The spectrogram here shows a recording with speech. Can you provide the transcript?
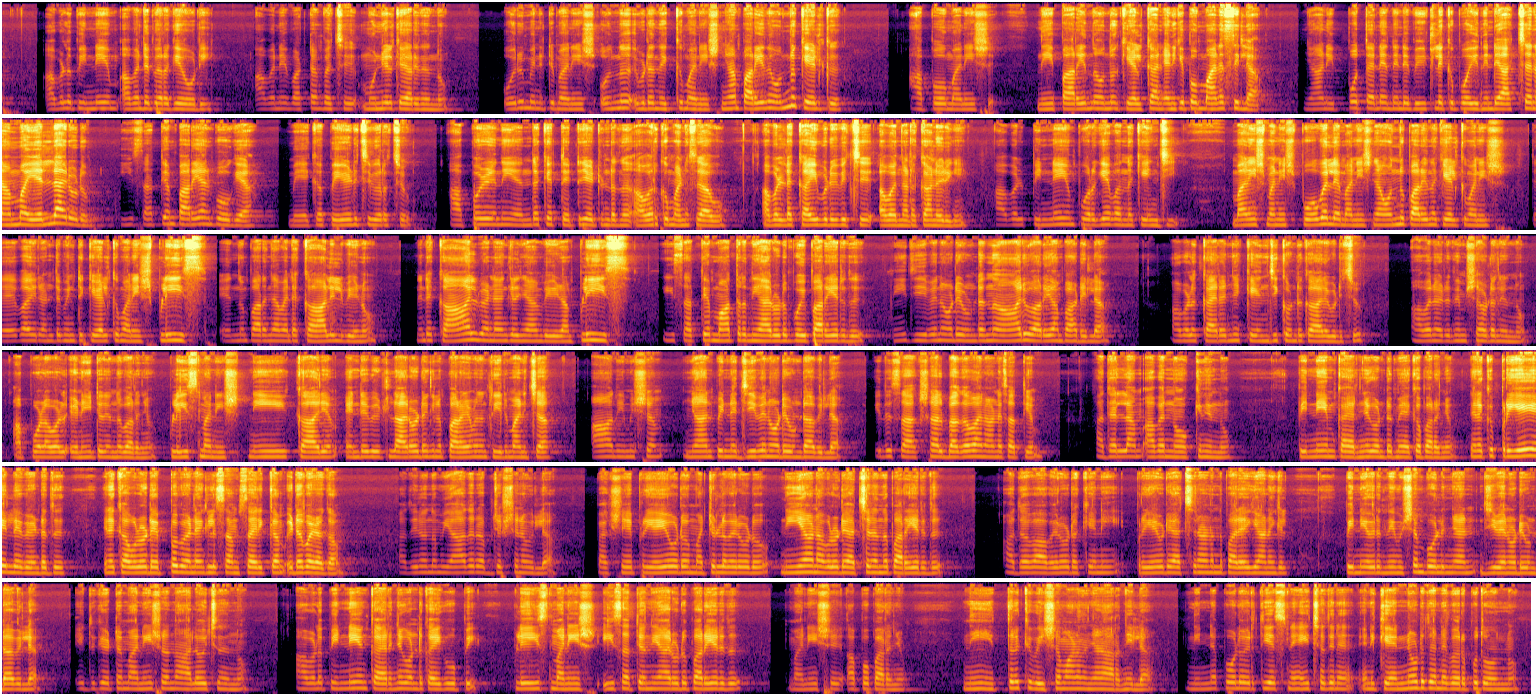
അവൾ പിന്നെയും അവന്റെ പിറകെ ഓടി. അവനെ വട്ടം വെച്ച് മുന്നിൽ കയറി നിന്നു. ഒരു മിനിറ്റ് മനീഷ് ഒന്ന് ഇവിടെ നിൽക്ക് മനീഷ്. ഞാൻ പറയുന്ന ഒന്ന് കേൾക്ക്. അപ്പോ മനീഷ് നീ പറയുന്ന ഒന്നും കേൾക്കാൻ എനിക്കിപ്പോൾ മനസ്സില്ല. ഞാൻ ഇപ്പോൾ തന്നെ നിന്റെ വീട്ടിലേക്ക് പോയി നിന്റെ അച്ഛൻ അമ്മ എല്ലാവരോടും ഈ സത്യം പറയാൻ പോകുക മേഘ പേടിച്ച് വിറച്ചു. അപ്പോഴേ നീ എന്തൊക്കെ തെറ്റ് ചെയ്തിട്ടുണ്ടെന്ന് അവർക്ക് മനസ്സിലാവും. അവളുടെ കൈ വിടുവിച്ച് അവൻ നടക്കാനൊരുങ്ങി. അവൾ പിന്നെയും പുറകെ വന്ന് കെഞ്ചി. മനീഷ് മനീഷ് പോവല്ലേ മനീഷ്? ഞാൻ ഒന്ന് പറയുന്ന കേൾക്ക് മനീഷ്. ദയവായി രണ്ട് മിനിറ്റ് കേൾക്ക് മനീഷ് പ്ലീസ്. എന്നും പറഞ്ഞ് അവന്റെ കാലിൽ വീണു. നിന്റെ കാൽ വേണമെങ്കിൽ ഞാൻ വീഴാം. പ്ലീസ് ഈ സത്യം മാത്രം നീ ആരോടും പോയി പറയരുത്. നീ ജീവനോടെ ഉണ്ടെന്ന് ആരും അറിയാൻ പാടില്ല. അവൾ കരഞ്ഞ് കെഞ്ചിക്കൊണ്ട് കാൽ പിടിച്ചു. അവൻ ഒരു നിമിഷം അവിടെ നിന്നു. അപ്പോൾ അവൾ എണീറ്റ് നിന്ന് പറഞ്ഞു പ്ലീസ് മനീഷ് നീ ഈ കാര്യം എന്റെ വീട്ടിൽ ആരോടെങ്കിലും പറയണമെന്ന് തീരുമാനിച്ച. ആ നിമിഷം ഞാൻ പിന്നെ ജീവനോടെ ഉണ്ടാവില്ല. ഇത് സാക്ഷാൽ ഭഗവാനാണ് സത്യം. അതെല്ലാം അവൻ നോക്കി നിന്നു. പിന്നെയും കരഞ്ഞുകൊണ്ട് മേഘ പറഞ്ഞു നിനക്ക് പ്രിയയല്ലേ വേണ്ടത്? നിനക്ക് അവളോട് എപ്പോൾ വേണമെങ്കിലും സംസാരിക്കാം ഇടപഴകാം. അതിനൊന്നും യാതൊരു ഒബ്ജക്ഷനും ഇല്ല. പക്ഷേ പ്രിയയോടോ മറ്റുള്ളവരോടോ നീയാണ് അവളുടെ അച്ഛനെന്ന് പറയരുത്. അഥവാ അവരോടൊക്കെ നീ പ്രിയയുടെ അച്ഛനാണെന്ന് പറയുകയാണെങ്കിൽ പിന്നെ ഒരു നിമിഷം പോലും ഞാൻ ജീവനോടെ ഉണ്ടാവില്ല. ഇത് കേട്ട് മനീഷ് ഒന്ന് ആലോചിച്ച് നിന്നു. അവൾ പിന്നെയും കരഞ്ഞുകൊണ്ട് കൈകൂപ്പി. പ്ലീസ് മനീഷ് ഈ സത്യം നീ ആരോട് പറയരുത് മനീഷ് അപ്പോൾ പറഞ്ഞു. നീ ഇത്രയ്ക്ക് വിഷമാണെന്ന് ഞാൻ അറിഞ്ഞില്ല. നിന്നെപ്പോലെ ഒരുത്തിയെ സ്നേഹിച്ചതിന് എനിക്ക് എന്നോട് തന്നെ വെറുപ്പ് തോന്നുന്നു.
